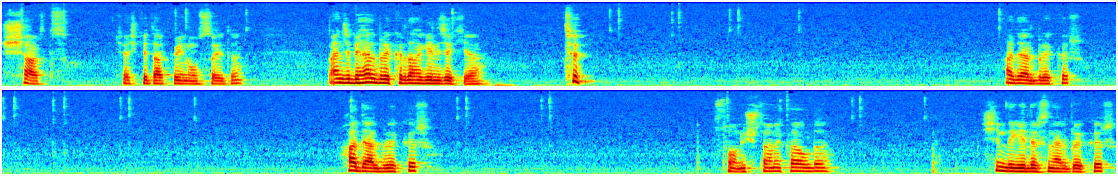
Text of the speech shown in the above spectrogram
Şart. Keşke Dark Vayne olsaydı. Bence bir Hellbreaker daha gelecek ya. Tüh. Hadi Hellbreaker. Hadi Hellbreaker. Son 3 tane kaldı. Şimdi gelirsin Hellbreaker.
